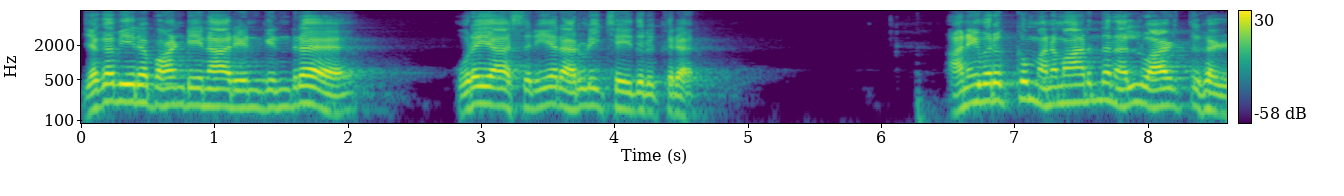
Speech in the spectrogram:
ஜெகவீர பாண்டியனார் என்கின்ற உரையாசிரியர் அருளி செய்திருக்கிறார். அனைவருக்கும் மனமார்ந்த நல்வாழ்த்துகள்.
